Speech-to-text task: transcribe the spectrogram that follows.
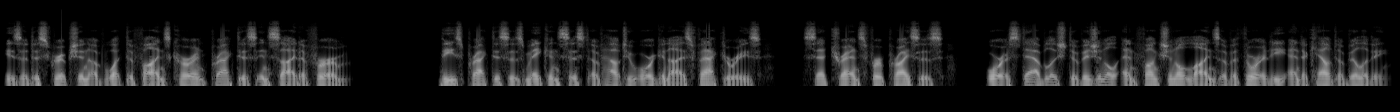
is a description of what defines current practice inside a firm. These practices may consist of how to organize factories, set transfer prices, or establish divisional and functional lines of authority and accountability.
